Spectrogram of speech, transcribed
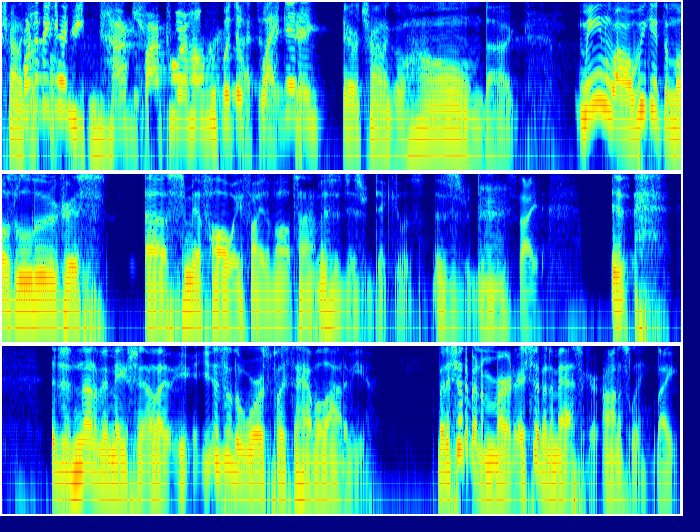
trying to From the beginning, our, our poor homies with the At the white beginning. They were trying to go home, dog. Meanwhile, we get the most ludicrous uh, Smith hallway fight of all time. This is just ridiculous. This is ridiculous. Like, it's it just none of it makes sense. Like, you- this is the worst place to have a lot of you. But it should have been a murder. It should have been a massacre. Honestly, like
